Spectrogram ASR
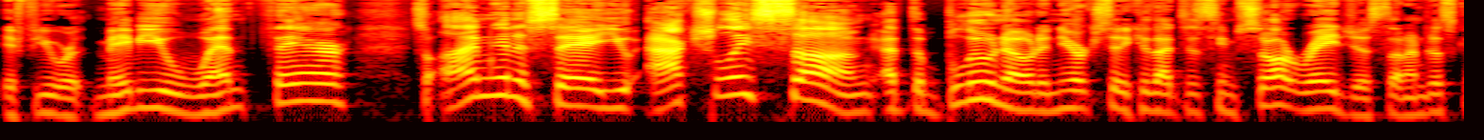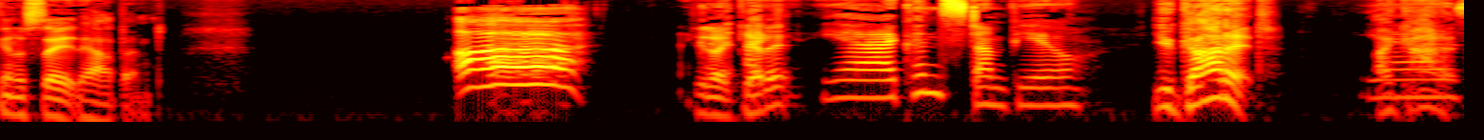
if you were maybe you went there. So I'm going to say you actually sung at the Blue Note in New York City because that just seems so outrageous that I'm just going to say it happened. Ah. Uh, did I, I get it? Yeah, I couldn't stump you. You got it. Yes. I got it.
